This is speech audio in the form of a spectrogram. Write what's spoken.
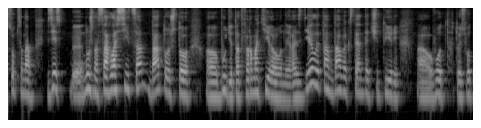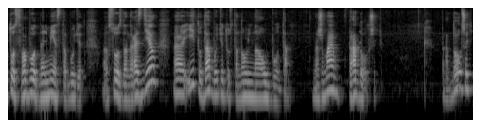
собственно, здесь э, нужно согласиться, да, то, что э, будет отформатированы разделы там, да, в Extended 4. А, вот, то есть вот то свободное место будет создан раздел и туда будет установлена Ubuntu. Нажимаем продолжить продолжить.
